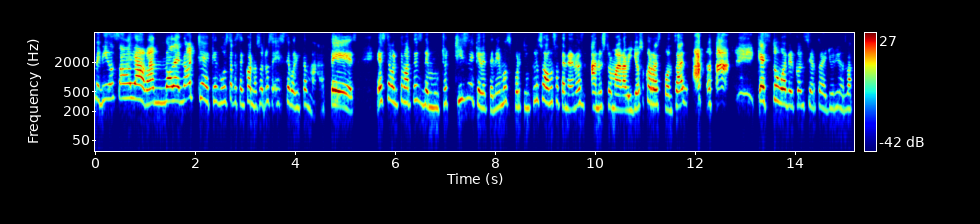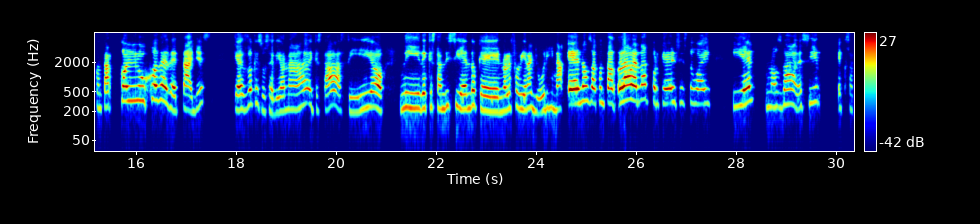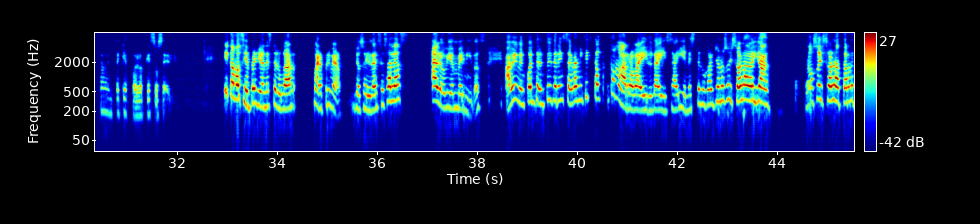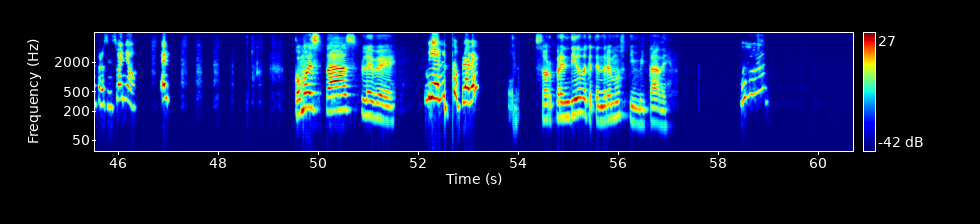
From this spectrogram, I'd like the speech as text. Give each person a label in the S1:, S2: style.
S1: bienvenidos a la banda de noche. Qué gusto que estén con nosotros este bonito martes. Este bonito martes de mucho chisme que le tenemos, porque incluso vamos a tener a nuestro maravilloso corresponsal que estuvo en el concierto de Yuri. Nos va a contar con lujo de detalles qué es lo que sucedió. Nada de que estaba vacío, ni de que están diciendo que no le fue bien a Yuri. Él nos va a contar la verdad, porque él sí estuvo ahí y él nos va a decir exactamente qué fue lo que sucedió. Y como siempre, yo en este lugar, bueno, primero, yo soy Daisy Salas. A lo bienvenidos. A mí me encuentran en Twitter, Instagram y TikTok como arroba Hilda Isa. Y en este lugar yo no soy sola, oiga. No soy sola, tarde pero sin sueño. El...
S2: ¿Cómo estás, plebe?
S1: Bien, ¿y tú, plebe?
S2: Sorprendido de que tendremos invitade.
